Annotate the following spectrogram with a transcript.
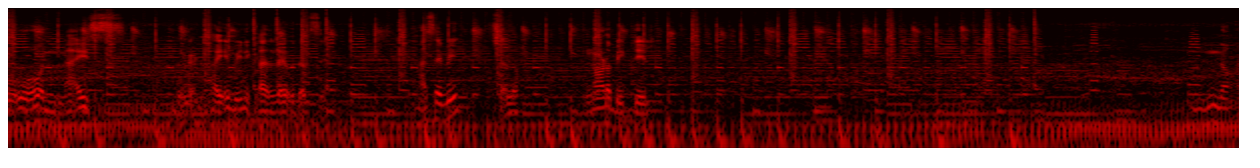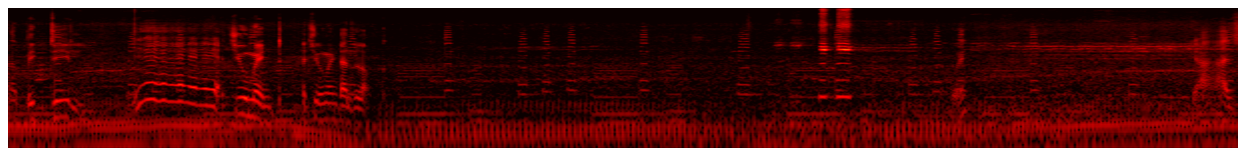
Oh, nice! Bullet भाई भी निकाल रहे उधर से यहाँ से भी चलो नॉट अ बिग डील A big deal. Yay! Achievement. Achievement unlock. ओए क्या आज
